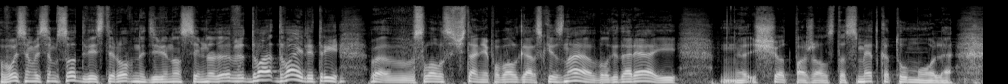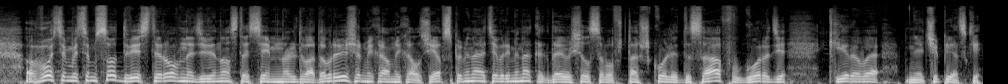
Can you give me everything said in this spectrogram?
8 800 200 ровно 97. Два, два или три э, словосочетания по-болгарски знаю. Благодаря благодаря. И счет, пожалуйста, сметка Тумоля. 8 800 200 ровно 9702. Добрый вечер, Михаил Михайлович. Я вспоминаю те времена, когда я учился в автошколе ДСАФ в городе Кирово-Чепецке.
